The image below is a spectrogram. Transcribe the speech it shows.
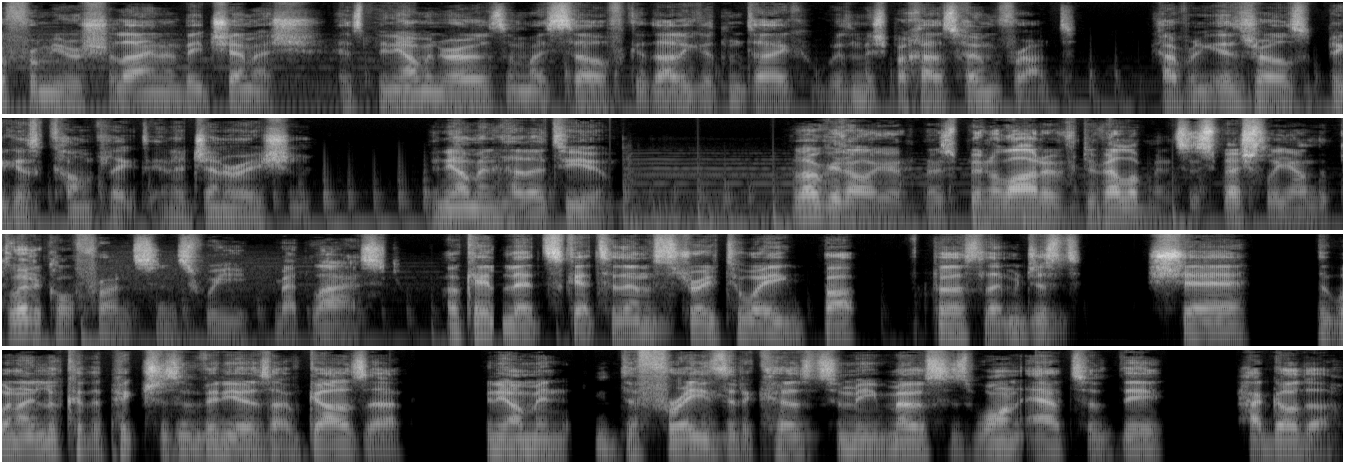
from Yerushalayim and Beit Shemesh. It's Binyamin Rose and myself, Gedalia Guttentag, with Mishpacha's Homefront, covering Israel's biggest conflict in a generation. Binyamin, hello to you. Hello, Gedalia. There's been a lot of developments, especially on the political front, since we met last. Okay, let's get to them straight away. But first, let me just share that when I look at the pictures and videos out of Gaza, Binyamin, the phrase that occurs to me most is one out of the Haggadah,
